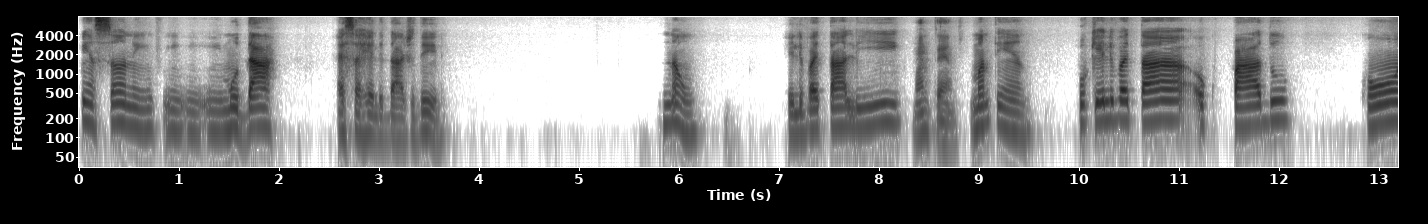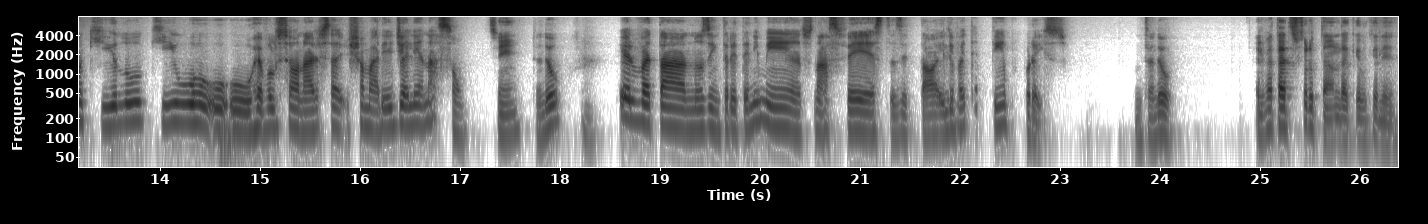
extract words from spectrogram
pensando em, em, em mudar essa realidade dele? Não. Ele vai estar tá ali. Mantendo. Mantendo. Porque ele vai estar tá ocupado com aquilo que o, o, o, revolucionário chamaria de alienação. Sim. Entendeu? Sim. Ele vai estar tá nos entretenimentos, nas festas e tal. Ele vai ter tempo para isso. Entendeu? Ele vai estar tá desfrutando daquilo que ele.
